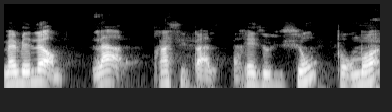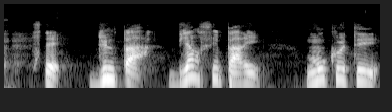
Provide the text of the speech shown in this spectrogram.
Même énorme. Là, principale résolution pour moi, c'est d'une part bien séparer mon côté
